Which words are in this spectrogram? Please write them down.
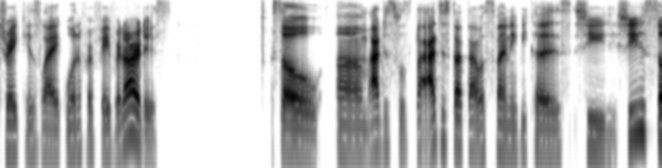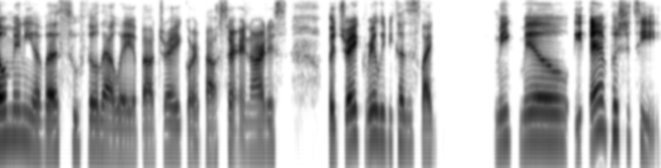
Drake is like one of her favorite artists. So um I just was like I just thought that was funny because she she's so many of us who feel that way about Drake or about certain artists. But Drake really because it's like Meek Mill and Pusha T.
